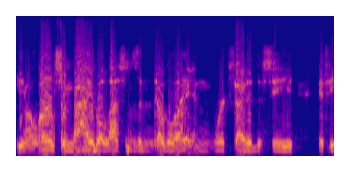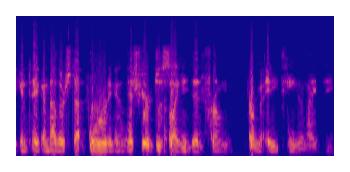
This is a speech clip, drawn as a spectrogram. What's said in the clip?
you know learn some valuable lessons in Double A, and we're excited to see if he can take another step forward again this year, just like he did from from 18 to 19.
